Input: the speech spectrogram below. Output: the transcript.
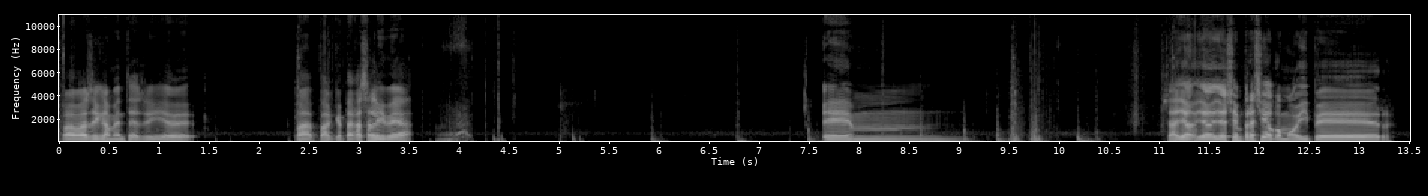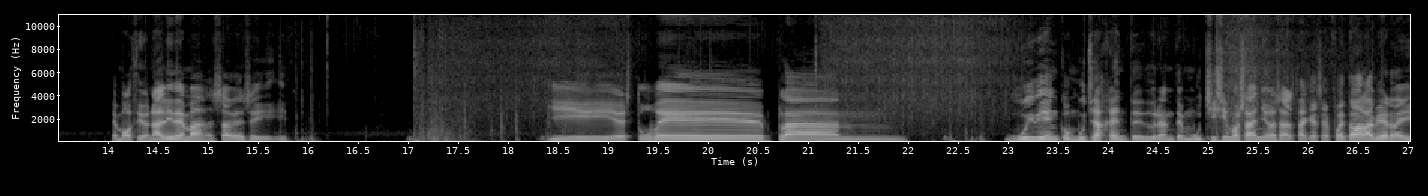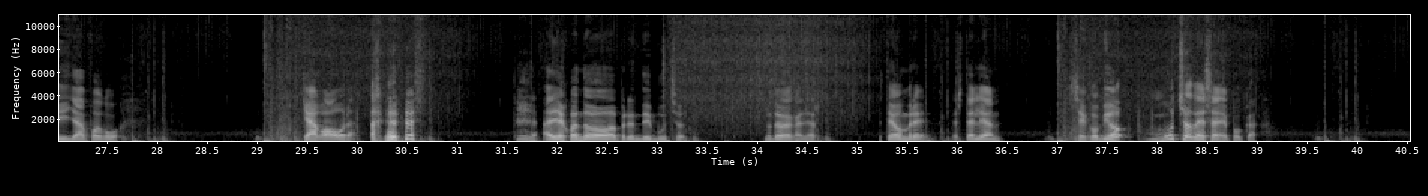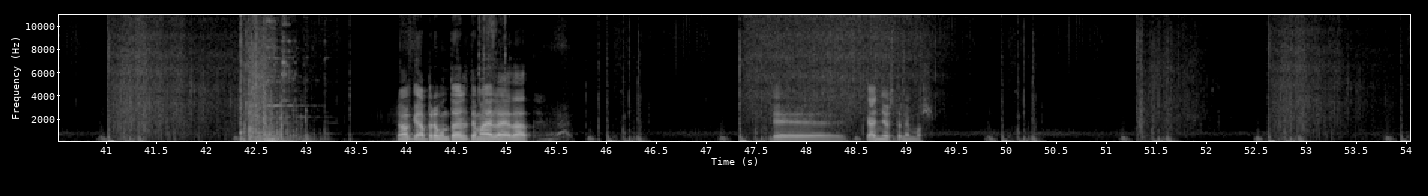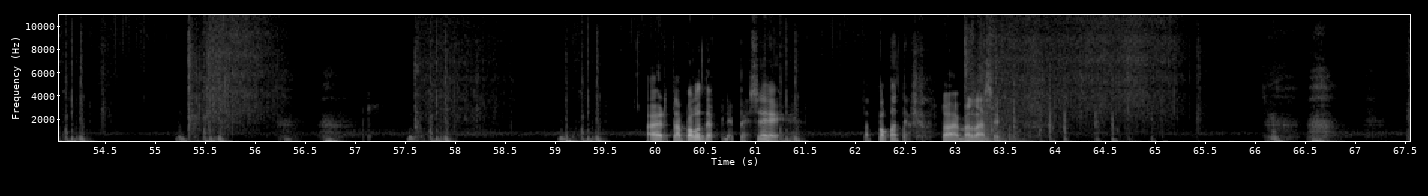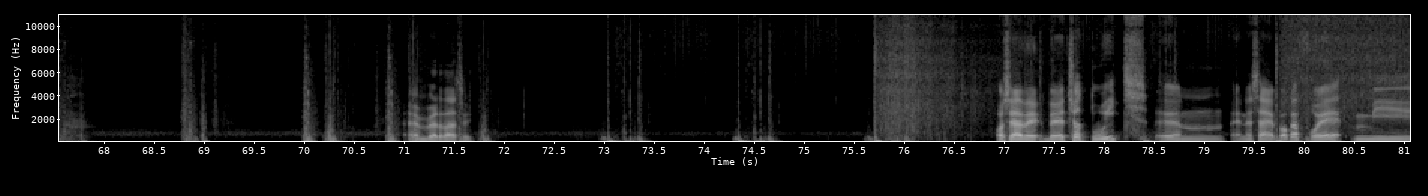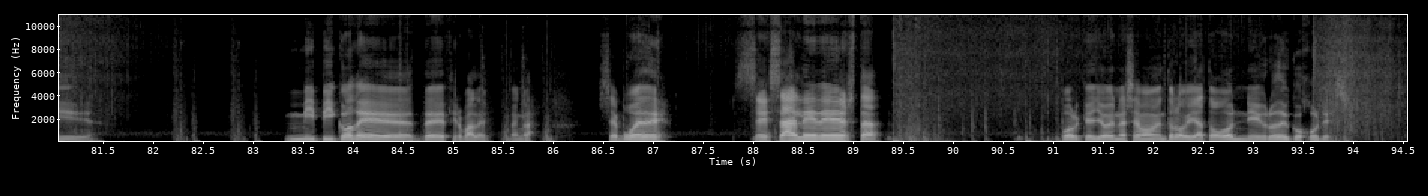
Básicamente, sí. Eh, Para que te hagas la idea. Em, o sea, yo, yo, siempre he sido como hiper emocional y demás, ¿sabes? Y, y, estuve en plan muy bien con mucha gente durante muchísimos años hasta que se fue toda la mierda y ya fue como... ¿Qué hago ahora? Ahí es cuando aprendí mucho. No te voy a engañar. Este hombre, Stelian, se comió mucho de esa época. No, que ha preguntado el tema de la edad. ¿Qué, ¿Qué años tenemos? A ver, tampoco te flipes, eh. Tampoco te... No, en verdad, sí. En verdad, sí. O sea, de, hecho, Twitch en, en, esa época fue mi... Mi pico de, de decir, vale, venga. Se puede. Se sale de esta. Porque yo en ese momento lo veía todo negro de cojones.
